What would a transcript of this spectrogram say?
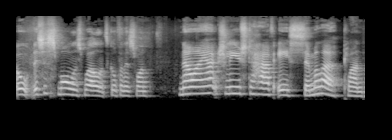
Oh, this is small as well. Let's go for this one. Now, I actually used to have a similar plant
